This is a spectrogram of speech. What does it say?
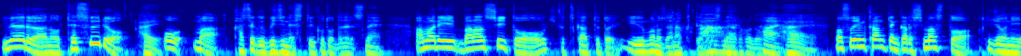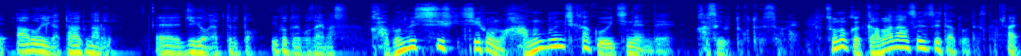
いわゆるあの手数料を、はい、まあ、稼ぐビジネスということでですね、あまりバランスシートを大きく使ってというものじゃなくてですね。なるほど。はい。はい、まあ、そういう観点からしますと、非常に ROE が高くなる、えー、事業をやってるということでございます。株主資本の半分近くを1年で稼ぐってことですよね。その他ガバナンスについてはどうですかはい。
